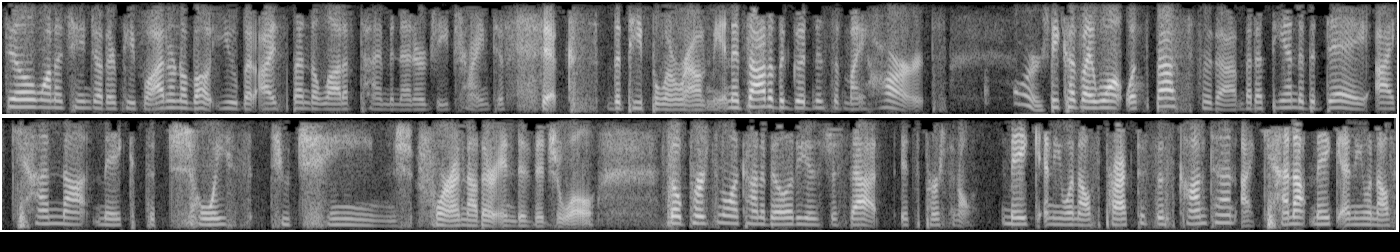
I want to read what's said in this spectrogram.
still want to change other people. I don't know about you, but I spend a lot of time and energy trying to fix the people around me. And it's out of the goodness of my heart. Of course. Because I want what's best for them. But at the end of the day, I cannot make the choice to change for another individual. So personal accountability is just that. It's personal. Make anyone else practice this content. I cannot make anyone else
